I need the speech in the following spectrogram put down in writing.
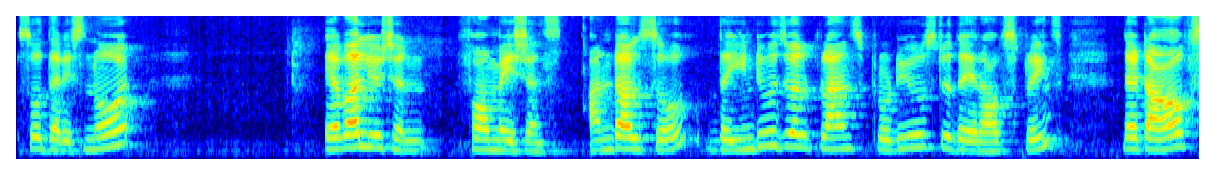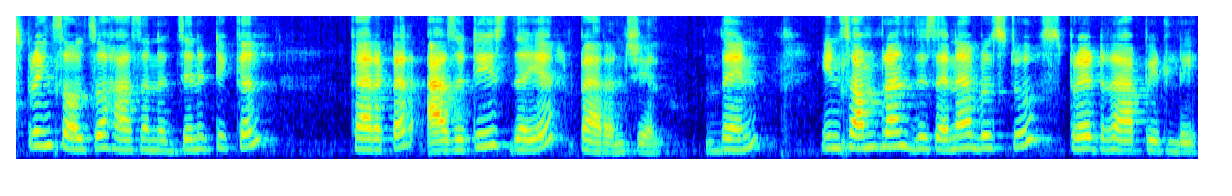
So there is no evolution formations and also the individual plants produce their offsprings. That offsprings also has an genetical character as it is their parental then in some plants this enables to spread rapidly.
